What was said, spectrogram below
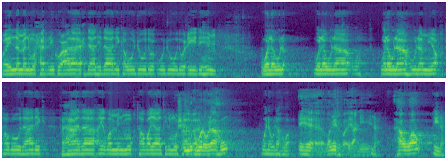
وإنما المحرك على إحداث ذلك وجود وجود عيدهم. ولولا ولولا ولولاه لم يقتضوا ذلك. فهذا أيضا من مقتضيات عندكم المشابهة ولولاه. ولولا هو إيه ضمير يعني نعم. واو؟ أي نعم.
